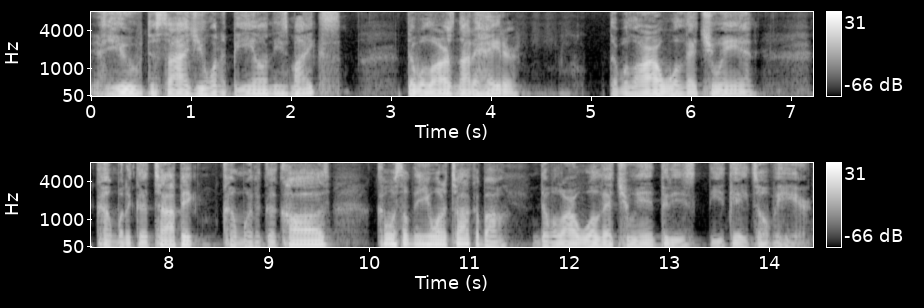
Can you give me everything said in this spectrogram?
if you decide you want to be on these mics. Double R is not a hater. Double R will let you in. Come with a good topic. Come with a good cause. Come with something you want to talk about. Double R will let you in through these these gates over here.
